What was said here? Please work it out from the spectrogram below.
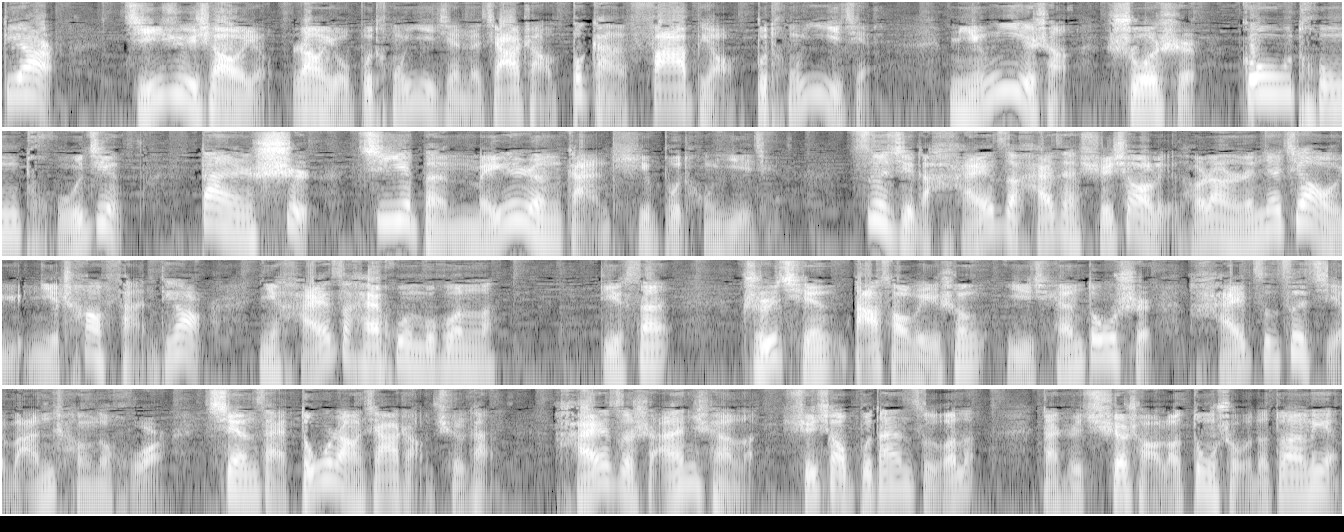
第二，集聚效应让有不同意见的家长不敢发表不同意见，名义上说是沟通途径，但是基本没人敢提不同意见。自己的孩子还在学校里头让人家教育，你唱反调，你孩子还混不混了？第三，执勤打扫卫生，以前都是孩子自己完成的活儿，现在都让家长去干。孩子是安全了，学校不担责了，但是缺少了动手的锻炼，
